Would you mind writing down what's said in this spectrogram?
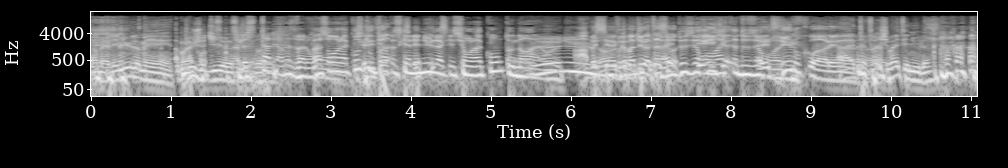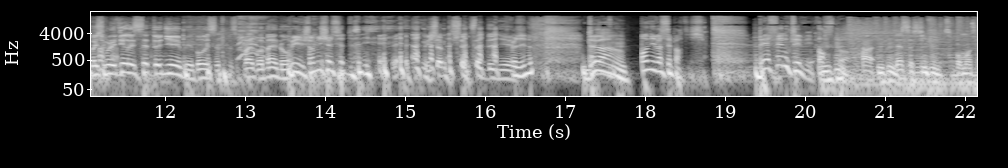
Non mais elle est nulle, mais On la après je compte. dis. euh, Le stade Ernest Vallon. Façon, on la compte ou pas Parce qu'elle est nulle, la question. On la compte ou non Le nul. Ah, mais si elle est vraiment nulle, attention. Allez, 2-0, on Eric, reste à 2-0, Elle est nulle ou quoi allez, Ah, euh, était nulle. hein. Moi, je voulais dire les 7 deniers, mais bon, ça- c'est pas vraiment, non. Oui, Jean-Michel Septenier. Mais Jean-Michel 7 deniers. J'imagine. 2 à 1. On y va, c'est parti. BFM TV, hors sport. Ah, là ça Steve, c'est pour moi ça.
